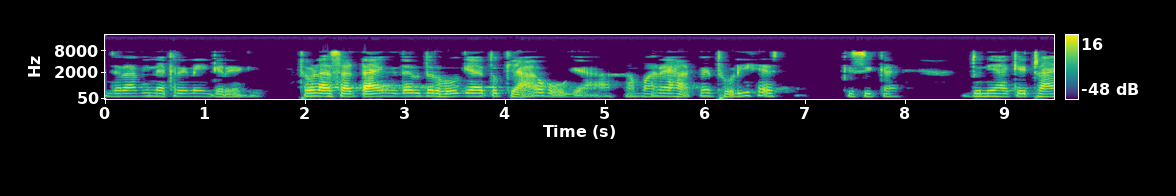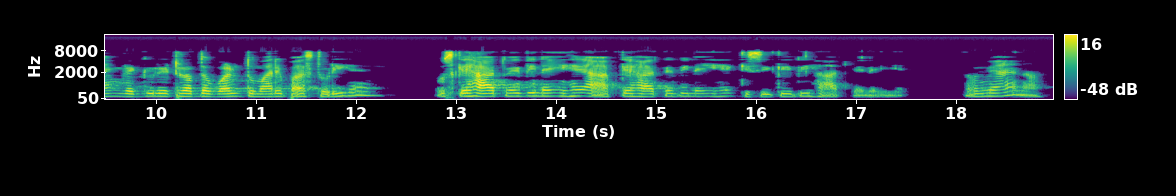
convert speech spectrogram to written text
जरा भी नखरे नहीं करेगी। थोड़ा सा टाइम इधर उधर हो गया तो क्या हो गया? हमारे हाथ में थोड़ी है किसी का। दुनिया के time regulator of the world तुम्हारे पास थोड़ी है। उसके हाथ में भी नहीं है, आपके हाथ में भी नहीं है, किसी के भी हाथ में नहीं है। समझ में आया ना?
